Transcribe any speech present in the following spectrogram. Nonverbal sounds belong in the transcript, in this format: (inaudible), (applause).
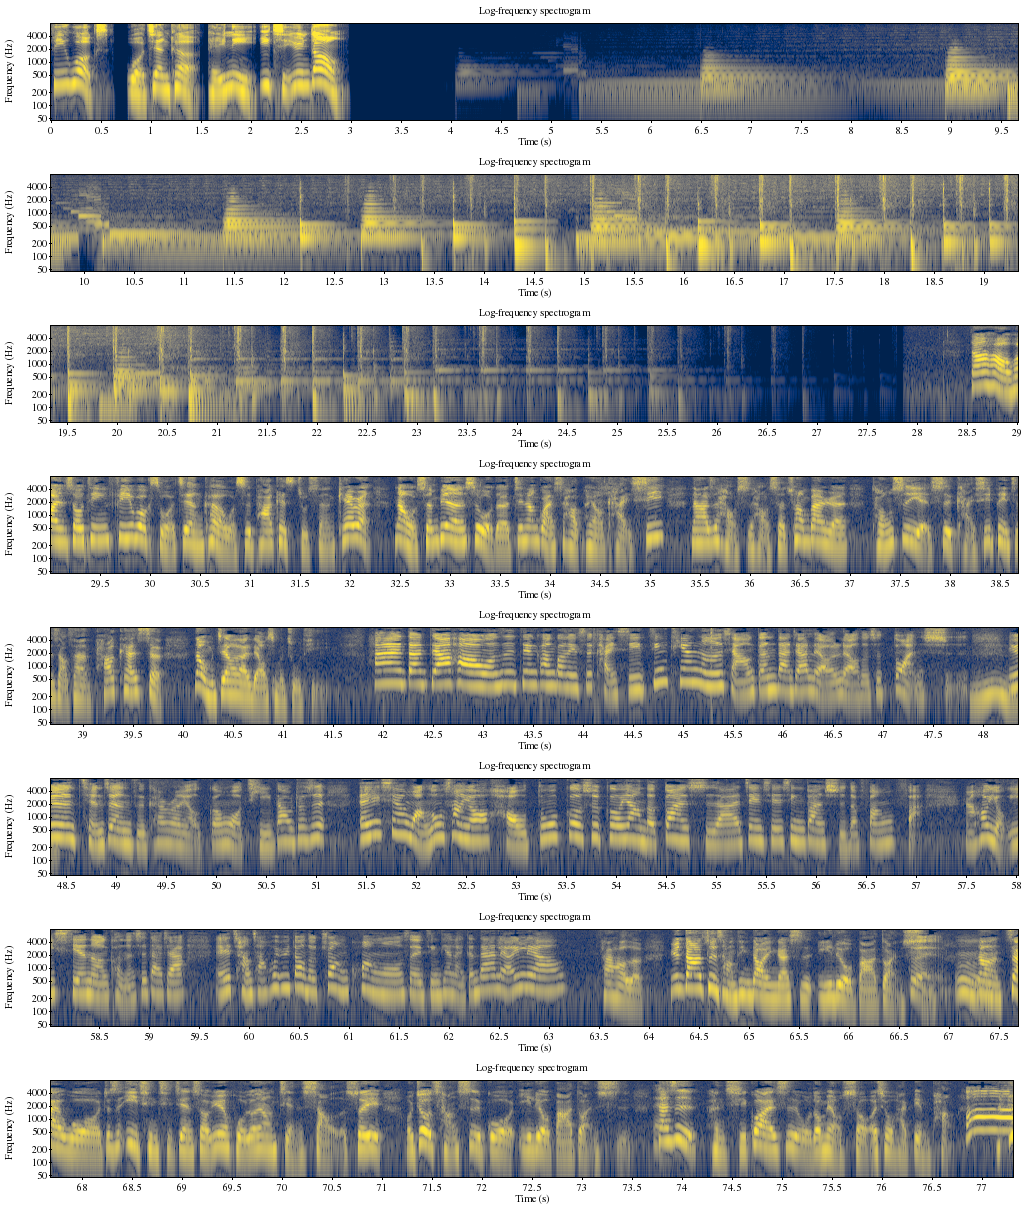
FeeWorks 我健客陪你一起运动。好，欢迎收听 FeeWorks 我健客，我是 Parkes 主持人 Karen。那我身边的是我的健康管理师好朋友凯西，那他是好时好事的创办人，同时也是凯西陪你吃早餐的 Podcaster。那我们今天要来聊什么主题？嗨，大家好，我是健康管理师凯西。今天呢，想要跟大家聊一聊的是断食。嗯，因为前阵子 Karen 有跟我提到，就是哎，现在网络上有好多各式各样的断食啊，间歇性断食的方法。然后有一些呢，可能是大家哎常常会遇到的状况哦，所以今天来跟大家聊一聊。太好了，因为大家最常听到应该是一六八断食。对，嗯。那在我就是疫情期间的时候，因为活动量减少了，所以我就尝试过一六八断食。但是很奇怪的是，我都没有瘦，而且我还变胖。哦，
